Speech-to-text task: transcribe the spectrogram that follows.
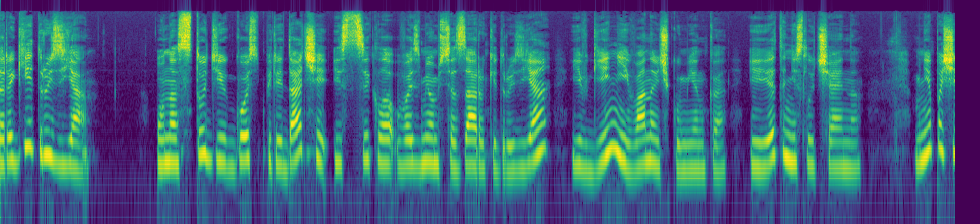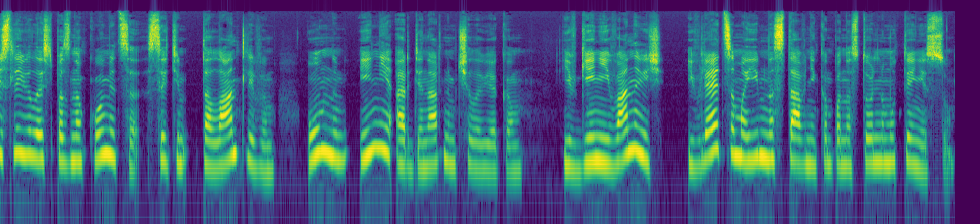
Дорогие друзья, у нас в студии гость передачи из цикла «Возьмемся за руки, друзья» Евгений Иванович Куменко. И это не случайно. Мне посчастливилось познакомиться с этим талантливым, умным и неординарным человеком. Евгений Иванович является моим наставником по настольному теннису.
